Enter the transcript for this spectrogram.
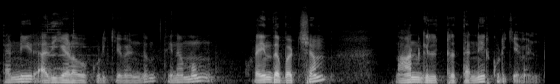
தண்ணீர் அதிக அளவு குடிக்க வேண்டும். தினமும் குறைந்தபட்சம் நான்கு லிட்டர் தண்ணீர் குடிக்க வேண்டும்.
